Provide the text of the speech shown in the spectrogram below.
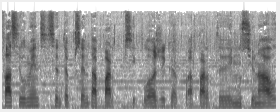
facilmente 60% à parte psicológica, à parte emocional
